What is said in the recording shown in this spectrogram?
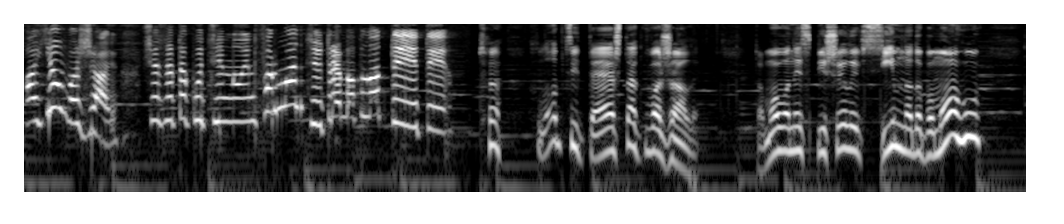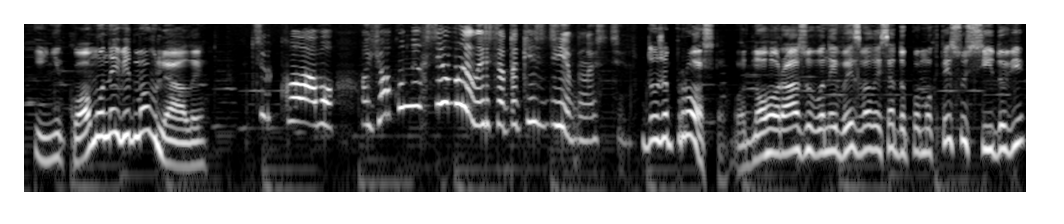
А я вважаю, що за таку цінну інформацію треба платити. Та хлопці теж так вважали. Тому вони спішили всім на допомогу і нікому не відмовляли. Цікаво, а як у них з'явилися такі здібності? Дуже просто. Одного разу вони визвалися допомогти сусідові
